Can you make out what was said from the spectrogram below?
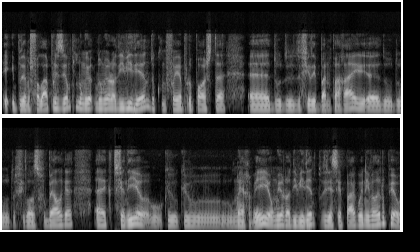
e, e podemos falar, por exemplo, num, eurodividendo, como foi a proposta do, de, de Philippe Van Parray, do, do, do, filósofo belga, que defendia que, que um RBI, um eurodividendo, poderia ser pago a nível europeu.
